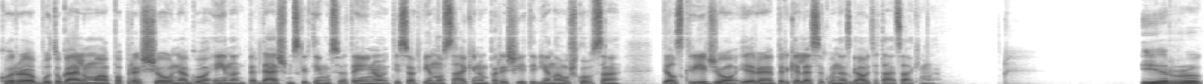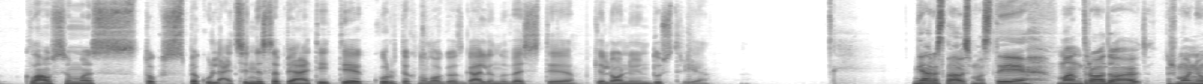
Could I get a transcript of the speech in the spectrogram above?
kur būtų galima paprasčiau negu einant per dešimt skirtingų svetainių, tiesiog vienu sakiniu parašyti vieną užklausą dėl skrydžių ir per kelias sekundės gauti tą atsakymą. Ir klausimas toks spekulacinis apie ateitį, kur technologijos gali nuvesti kelionių industriją. Geras klausimas. Tai man atrodo, žmonių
